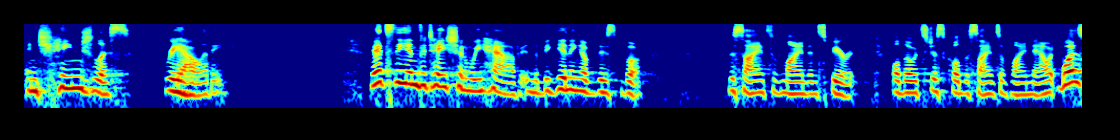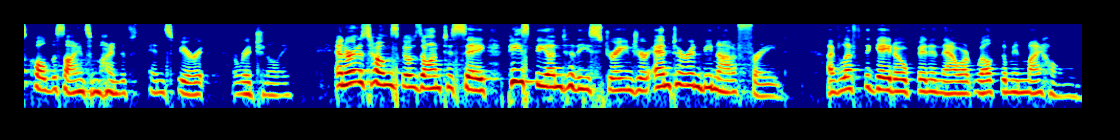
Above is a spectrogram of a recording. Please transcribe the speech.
and changeless reality. That's the invitation we have in the beginning of this book, The Science of Mind and Spirit. Although it's just called The Science of Mind now, it was called The Science of Mind and Spirit originally. And Ernest Holmes goes on to say, Peace be unto thee, stranger, enter and be not afraid. I've left the gate open, and thou art welcome in my home.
